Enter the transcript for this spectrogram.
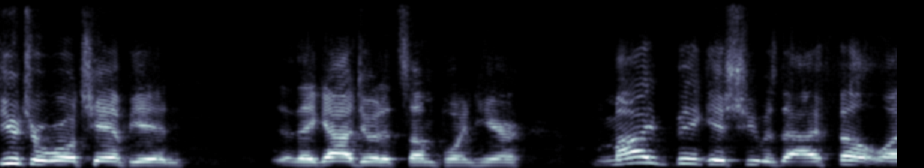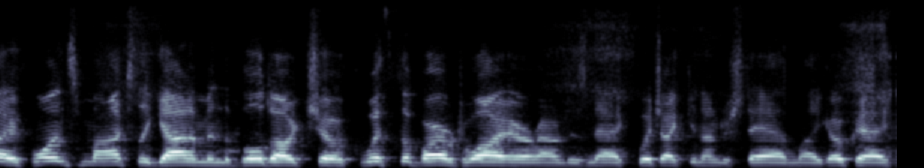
Future world champion. They gotta do it at some point here my big issue was that I felt like once Moxley got him in the bulldog choke with the barbed wire around his neck, which I can understand, like, okay,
